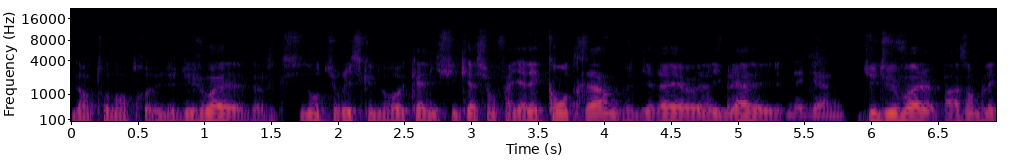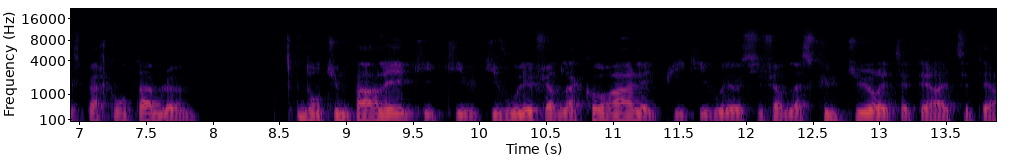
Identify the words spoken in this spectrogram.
dans ton entreprise, tu vois, parce que sinon tu risques une requalification. Enfin, il y a des contraintes, je dirais, euh, légales. Tu, tu, vois, par exemple, l'expert comptable dont tu me parlais, qui, qui, voulait faire de la chorale et puis qui voulait aussi faire de la sculpture, etc., etc.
